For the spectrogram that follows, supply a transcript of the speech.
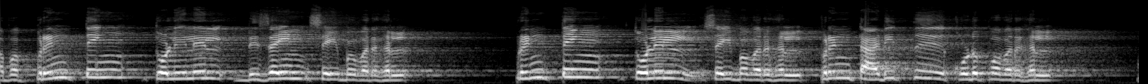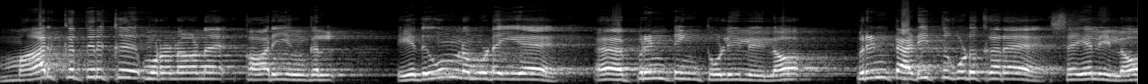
அப்போ பிரிண்டிங் தொழிலில் டிசைன் செய்பவர்கள் பிரிண்டிங் தொழில் செய்பவர்கள் பிரிண்ட் அடித்து கொடுப்பவர்கள் மார்க்கத்திற்கு முரணான காரியங்கள் எதுவும் நம்முடைய பிரிண்டிங் தொழிலிலோ பிரிண்ட் அடித்து கொடுக்கிற செயலிலோ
